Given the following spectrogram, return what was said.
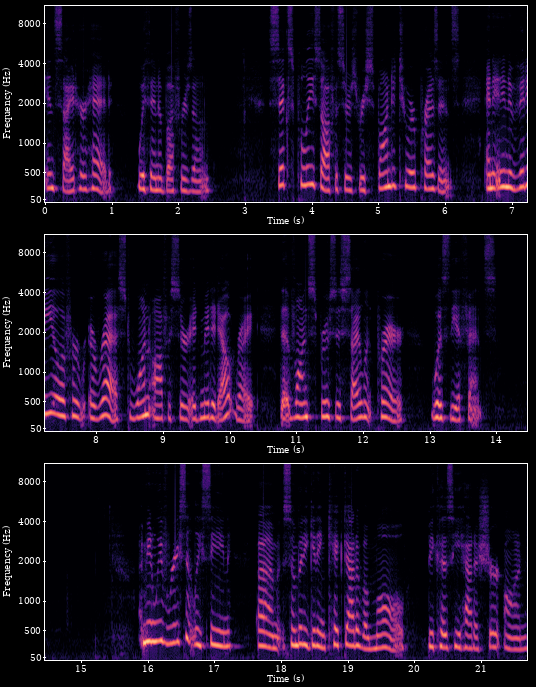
inside her head within a buffer zone. Six police officers responded to her presence, and in a video of her arrest, one officer admitted outright that Vaughan Spruce's silent prayer was the offense. I mean, we've recently seen um, somebody getting kicked out of a mall because he had a shirt on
